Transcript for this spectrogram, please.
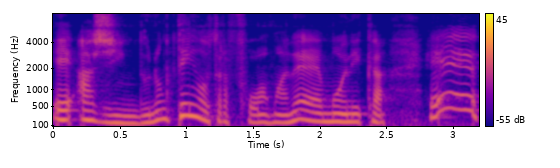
é agindo. Não tem outra forma, né, Mônica? É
